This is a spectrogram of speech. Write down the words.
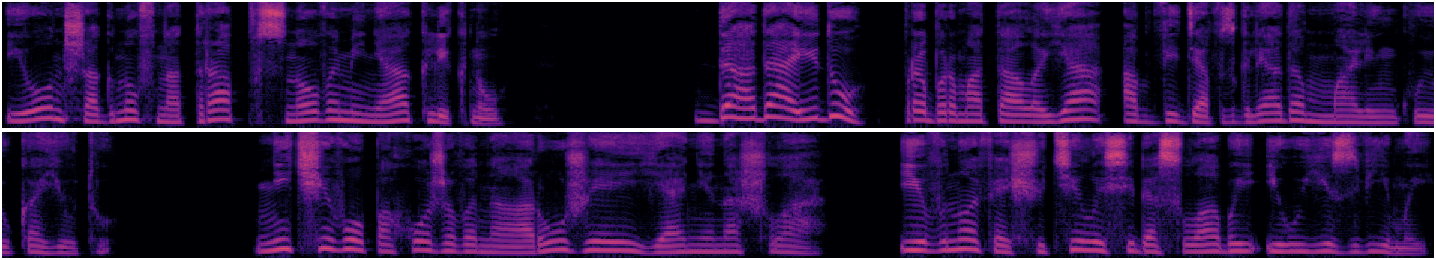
и он, шагнув на трап, снова меня окликнул. «Да-да, иду», — пробормотала я, обведя взглядом маленькую каюту. Ничего похожего на оружие я не нашла и вновь ощутила себя слабой и уязвимой,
